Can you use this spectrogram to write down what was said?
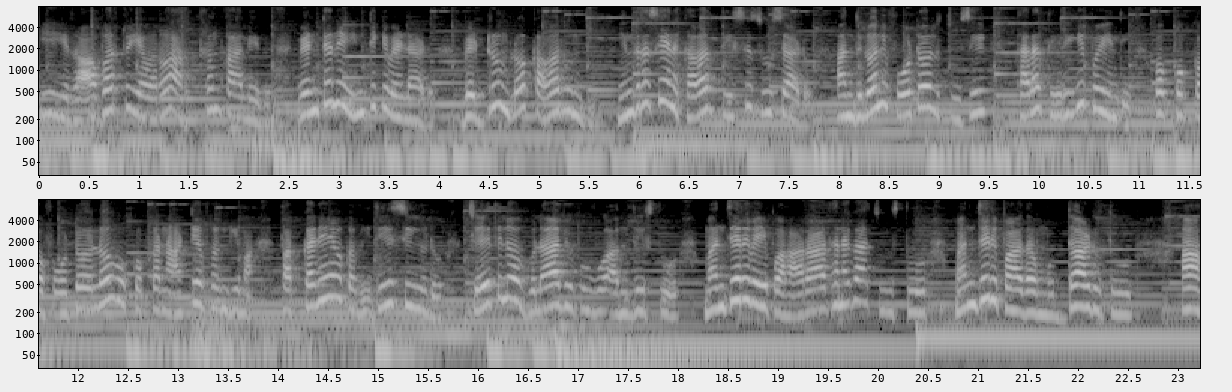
ఈ రాబర్ట్ ఎవరో అర్థం కాలేదు. వెంటనే ఇంటికి వెళ్ళాడు. బెడ్రూమ్లో కవర్ ఉంది. ఇంద్రసేన కవర్ తీసి చూశాడు. అందులోని ఫోటోలు చూసి తల తిరిగిపోయింది. ఒక్కొక్క ఫోటోలో ఒక్కొక్క నాట్య భంగిమ. పక్కనే ఒక విదేశీయుడు చేతిలో గులాబీ పువ్వు అందిస్తూ మంజరి వైపు ఆరాధనగా చూస్తూ మంజరి పాదం ముద్దాడుతూ ఆ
